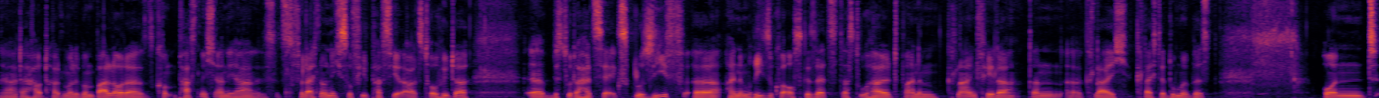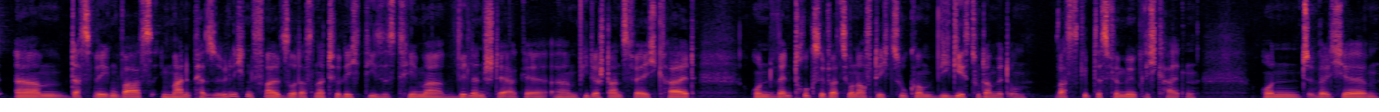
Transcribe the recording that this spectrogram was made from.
ja, der haut halt mal über den Ball oder kommt, passt nicht an. Ja, ist jetzt vielleicht noch nicht so viel passiert, aber als Torhüter äh, bist du da halt sehr exklusiv äh, einem Risiko ausgesetzt, dass du halt bei einem kleinen Fehler dann äh, gleich, gleich der Dumme bist. Und ähm, deswegen war es in meinem persönlichen Fall so, dass natürlich dieses Thema Willensstärke, ähm, Widerstandsfähigkeit und wenn Drucksituationen auf dich zukommen, wie gehst du damit um? Was gibt es für Möglichkeiten? Und welche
